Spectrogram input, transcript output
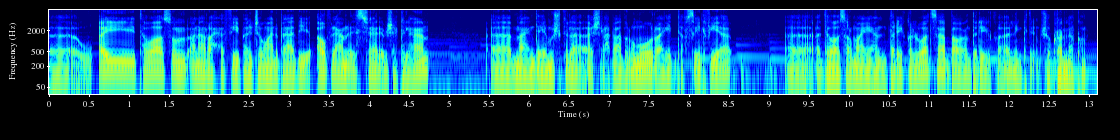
آه، وأي تواصل أنا راح فيه بهالجوانب هذه أو في العمل الإستشاري بشكل عام. آه، ما عندي أي مشكلة أشرح بعض الأمور أعيد تفصيل فيها. أتواصل معي عن طريق الواتساب أو عن طريق لينكدين. شكرا لكم.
